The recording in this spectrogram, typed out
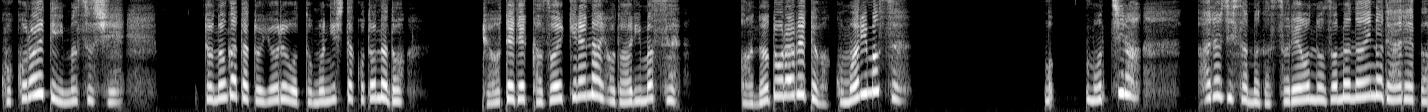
心得ていますし、殿方と夜を共にしたことなど、両手で数えきれないほどあります。侮られては困ります。も、もちろん、主様がそれを望まないのであれば、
